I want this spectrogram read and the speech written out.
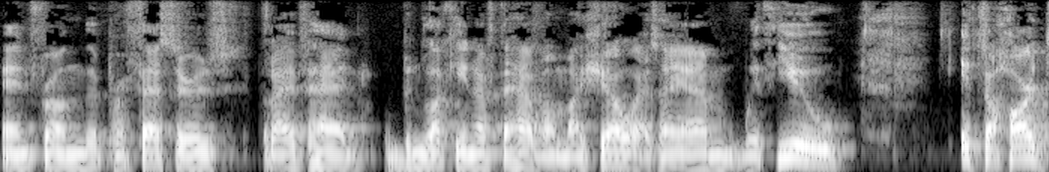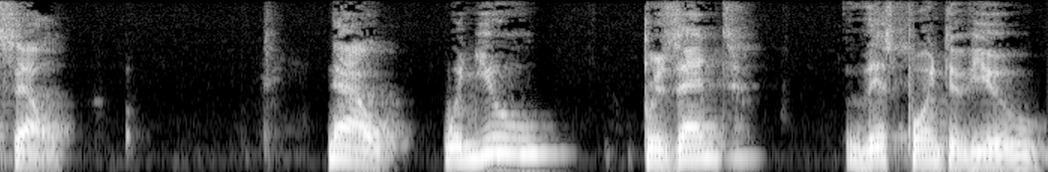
and from the professors that I've had been lucky enough to have on my show, as I am with you, it's a hard sell. Now, when you present this point of view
